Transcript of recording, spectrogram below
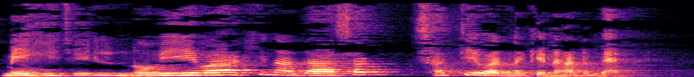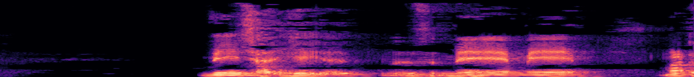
මේ හිතවිල්ල නොවේවා කියන අදහසක් සතිය වඩන කෙනාට බෑ. මේ මේ මේ මට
